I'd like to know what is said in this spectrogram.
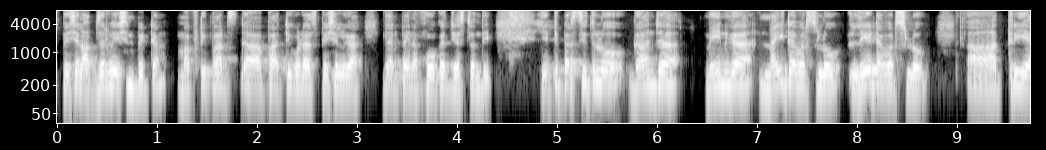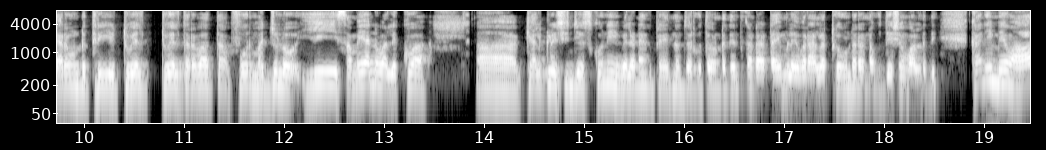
స్పెషల్ అబ్జర్వేషన్ పెట్టాం. మఫ్టీ పార్ట్స్ పార్టీ కూడా స్పెషల్గా దానిపైన ఫోకస్ చేస్తుంది. ఎట్టి పరిస్థితుల్లో గాంజా మెయిన్గా నైట్ అవర్స్లో లేట్ అవర్స్లో three around three twelve twelve తర్వాత ఫోర్ మధ్యలో ఈ సమయాన్ని వాళ్ళు ఎక్కువ క్యాల్కులేషన్ చేసుకొని వెళ్ళడానికి ప్రయత్నం జరుగుతూ ఉంటుంది. ఎందుకంటే ఆ టైంలో ఎవరు అలర్ట్గా ఉండరన్న ఉద్దేశం వాళ్ళది. కానీ మేము ఆ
